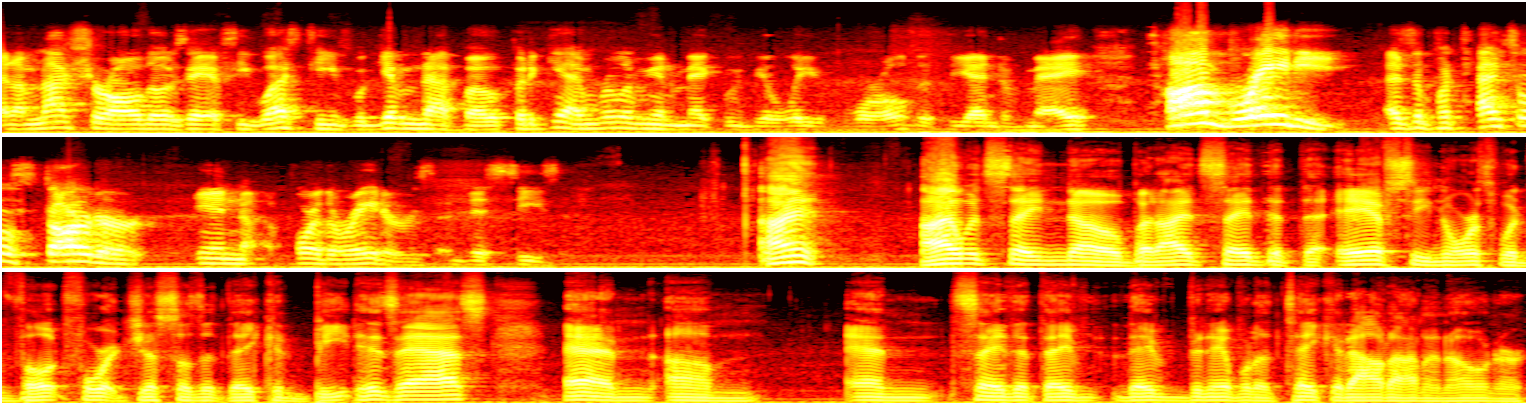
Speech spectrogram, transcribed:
and I'm not sure all those AFC West teams would give him that vote. But again, we're living in a make believe world at the end of May. Tom Brady as a potential starter in for the Raiders this season. I I would say no, but I'd say that the AFC North would vote for it just so that they could beat his ass and um and say that they've they've been able to take it out on an owner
